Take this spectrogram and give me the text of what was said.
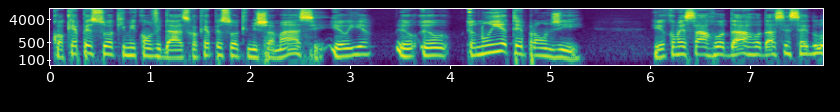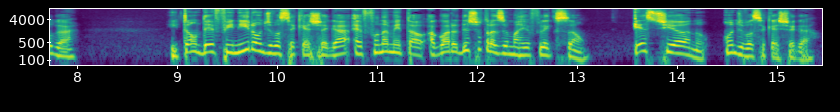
Qualquer pessoa que me convidasse, qualquer pessoa que me chamasse, eu ia, eu, eu, eu não ia ter para onde ir. Eu ia começar a rodar, rodar sem sair do lugar. Então, definir onde você quer chegar é fundamental. Agora, deixa eu trazer uma reflexão. Este ano, onde você quer chegar?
